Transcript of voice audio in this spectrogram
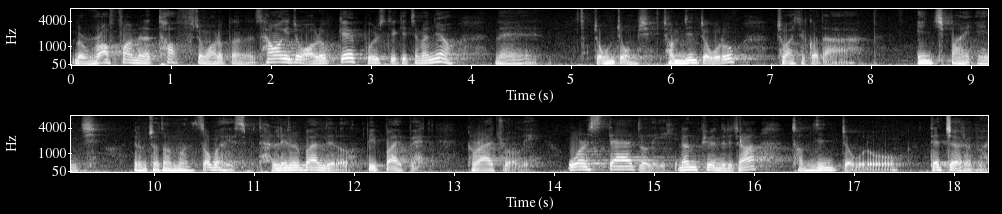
뭐 rough하면 tough 좀 어렵다는 상황이 좀 어렵게 보일 수도 있겠지만요. 네, 조금 조금씩 점진적으로 좋아질 거다. inch by inch. 여러분 저도 한번 써봐야겠습니다. little by little, bit by bit, gradually, or steadily 이런 표현들이 자 점진적으로 됐죠 여러분?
